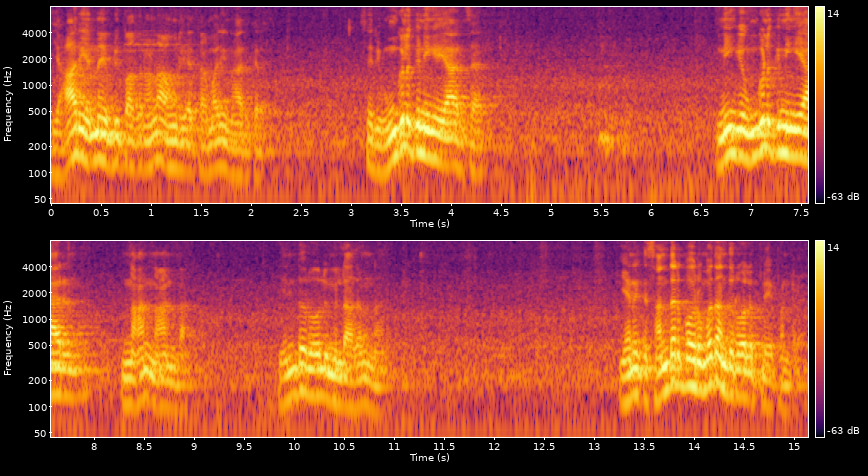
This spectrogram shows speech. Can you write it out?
யார் என்ன எப்படி பார்க்குறாங்களோ அவங்களுக்கு ஏற்ற மாதிரி நான் இருக்கிறேன். சரி உங்களுக்கு நீங்கள் யார் சார்? நீங்கள் உங்களுக்கு நீங்கள் யார் நான் நான் தான். எந்த ரோலும் இல்லாதவன் நான். எனக்கு சந்தர்ப்பம் வரும்போது அந்த ரோலை ப்ளே பண்ணுறேன்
